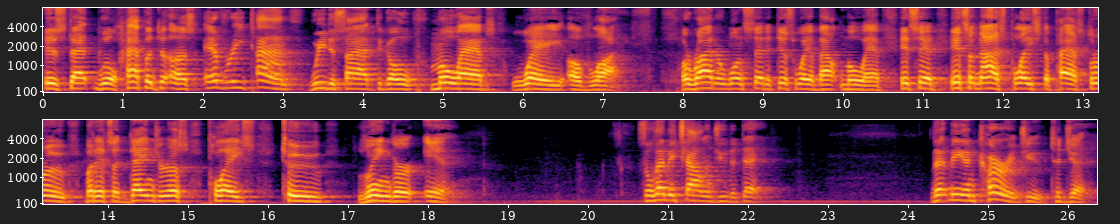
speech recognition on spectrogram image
is that will happen to us every time we decide to go Moab's way of life. A writer once said it this way about Moab. It said, It's a nice place to pass through, but it's a dangerous place to linger in. So let me challenge you today. Let me encourage you today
